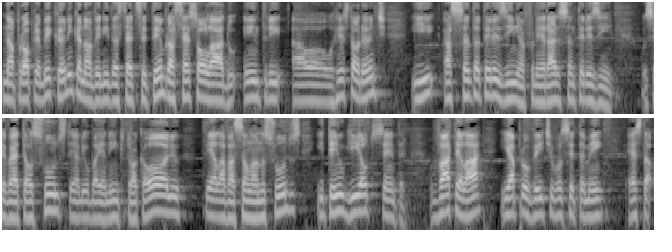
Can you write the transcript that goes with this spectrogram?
na própria mecânica, na Avenida 7 de Setembro, acesso ao lado entre o restaurante e a Santa Terezinha, a funerária Santa Terezinha. Você vai até os fundos, tem ali o baianinho que troca óleo, tem a lavação lá nos fundos e tem o Gui Auto Center. Vá até lá e aproveite você também esta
